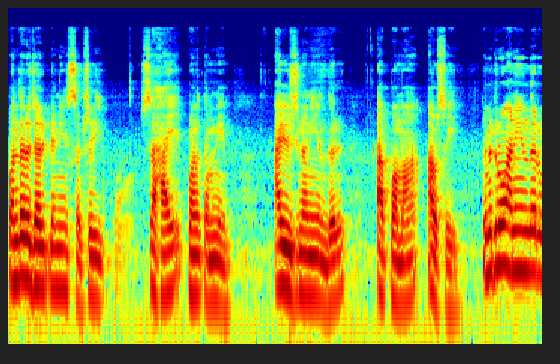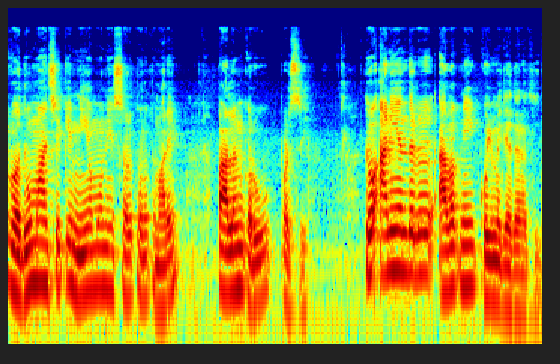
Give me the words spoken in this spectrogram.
પંદર હજાર રૂપિયાની સબસિડી સહાય પણ તમને આ યોજનાની અંદર આપવામાં આવશે. તો મિત્રો, આની અંદર વધુમાં છે કે નિયમો અને શરતોનું તમારે પાલન કરવું પડશે. તો આની અંદર આવકની કોઈ મર્યાદા નથી.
